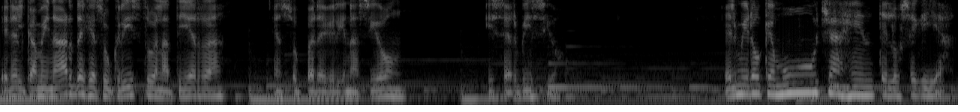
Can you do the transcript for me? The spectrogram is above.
En el caminar de Jesucristo en la tierra, en su peregrinación y servicio, Él miró que mucha gente lo seguía,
